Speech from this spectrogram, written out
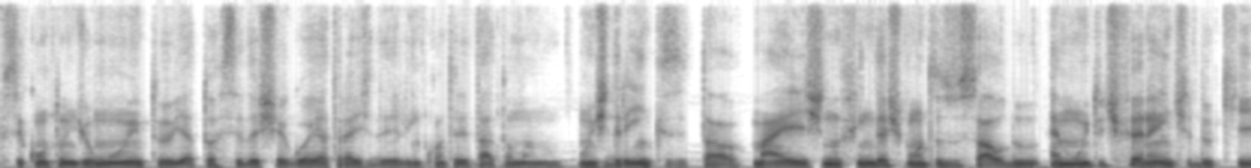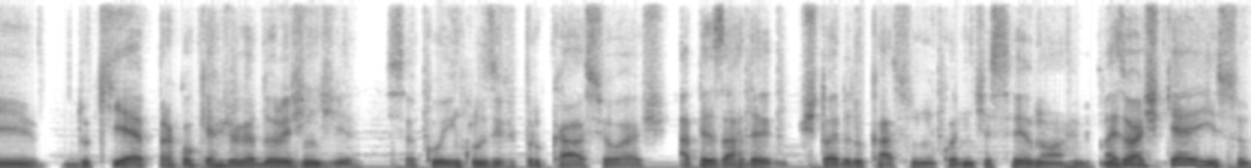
se contundiu muito e a torcida chegou aí atrás dele enquanto ele tá tomando uns drinks e tal. Mas no fim das contas, o saldo é muito diferente do que, do que é para qualquer jogador hoje em dia, sacou? Inclusive pro Cássio, eu acho. Apesar da história do Cássio no Corinthians ser enorme. Mas eu acho que é isso.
